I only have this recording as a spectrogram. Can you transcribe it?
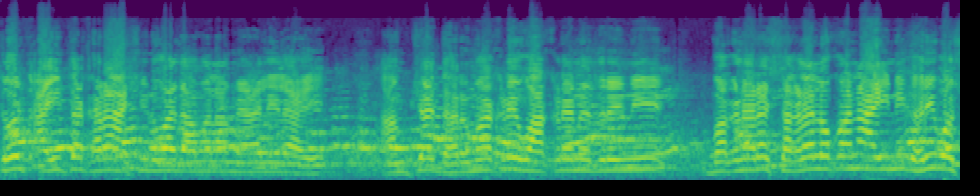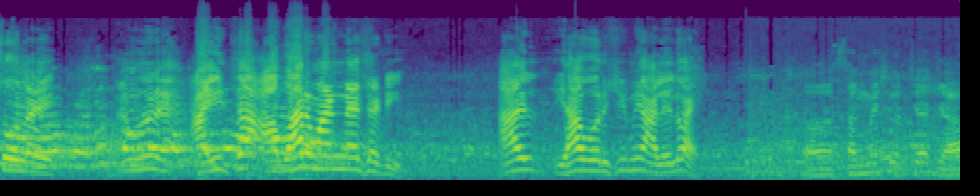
तोच आईचा खरा आशीर्वाद आम्हाला मिळालेला आहे. आमच्या धर्माकडे वाकड्या नजरेने बघणाऱ्या सगळ्या लोकांना आईने घरी बसवलं आहे. म्हणून आईचा आभार मानण्यासाठी आज ह्या वर्षी मी आलेलो आहे. संगमेश्वरच्या ज्या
